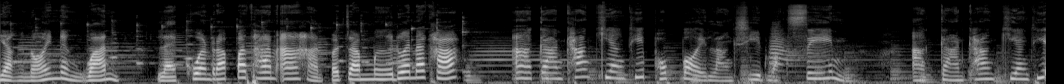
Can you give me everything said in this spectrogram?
อย่างน้อยหนึ่งวัน และควรรับประทานอาหารประจำมือด้วยนะคะ อาการข้างเคียงที่พบบ่อยหลังฉีดวัคซีน อาการข้างเคียงที่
